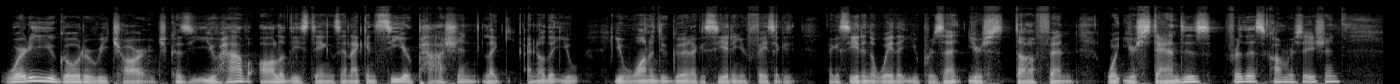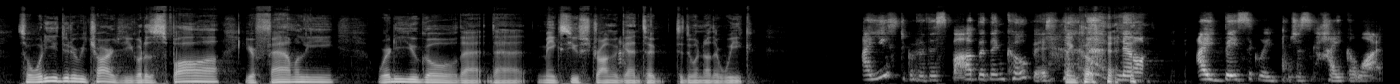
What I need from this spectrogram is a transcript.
Where do you go to recharge? Because you have all of these things, and I can see your passion. Like I know that you you want to do good. I can see it in your face. I can I can see it in the way that you present your stuff and what your stand is for this conversation. So what do you do to recharge? You go to the spa, your family? Where do you go that that makes you strong again to to do another week? I used to go to the spa, but then COVID. Then COVID. no, I basically just hike a lot.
